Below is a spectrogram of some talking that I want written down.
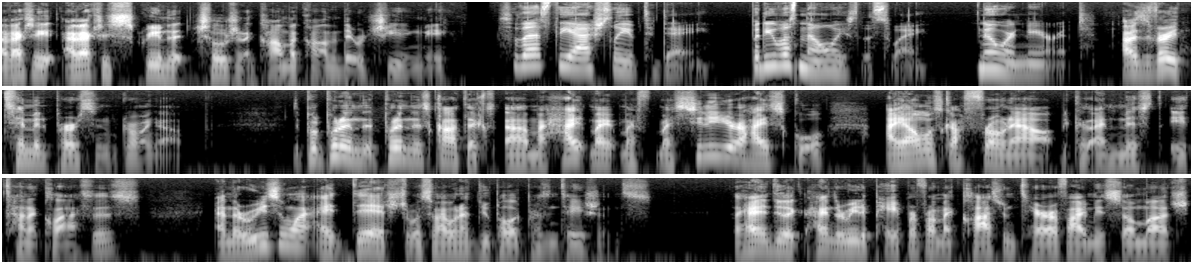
I've actually I've actually screamed at children at Comic Con that they were cheating me. So that's the Ashley of today. But he wasn't always this way. Nowhere near it. I was a very timid person growing up. Put put in put in this context, uh, my high my, my my senior year of high school, I almost got thrown out because I missed a ton of classes, and the reason why I ditched was so I wouldn't have to do public presentations. Like I had to do like having to read a paper from my classroom terrified me so much.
